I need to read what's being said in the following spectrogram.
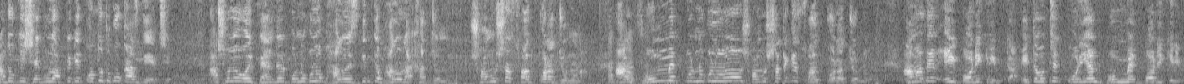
আদৌ কি সেগুলো আপনাকে কতটুকু কাজ দিয়েছে? আসলে ওই ব্র্যান্ডের পণ্যগুলো ভালো স্কিনকে ভালো রাখার জন্য সমস্যা সলভ করার জন্য না। আচ্ছা, আর আচ্ছা। হোমমেড পণ্যগুলো হলো সমস্যাটাকে সলভ করার জন্য। আমাদের এই বডি ক্রিমটা এটা হচ্ছে কোরিয়ান হোমমেড বডি ক্রিম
